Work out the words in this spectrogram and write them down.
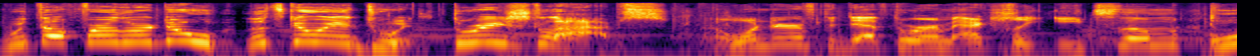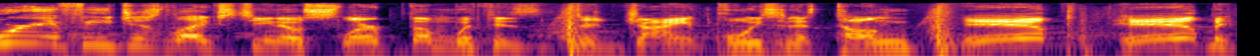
Without further ado, let's go into it. Three slaps. I wonder if the Deathworm actually eats them, or if he just likes to, you know, slurp them with his the giant poisonous tongue. Help, help me,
